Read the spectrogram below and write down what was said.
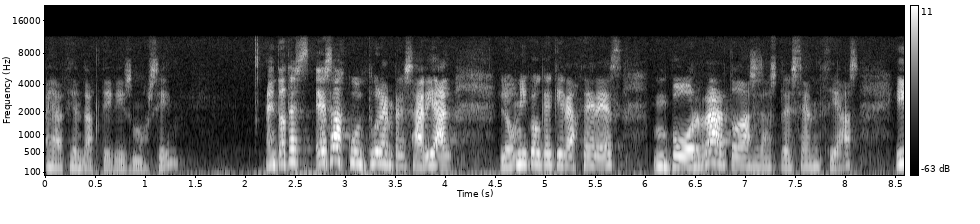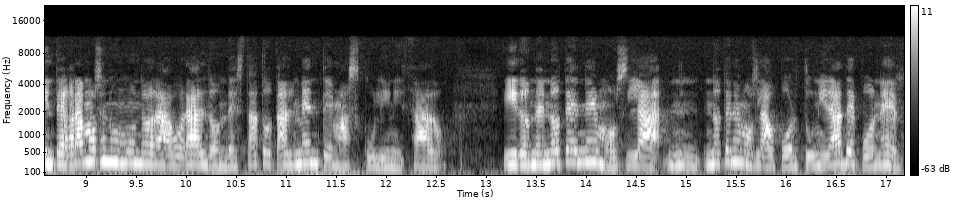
eh, haciendo activismo, ¿sí? Entonces, esa cultura empresarial lo único que quiere hacer es borrar todas esas presencias, integrarnos en un mundo laboral donde está totalmente masculinizado, y donde no tenemos la, no tenemos la oportunidad de poner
